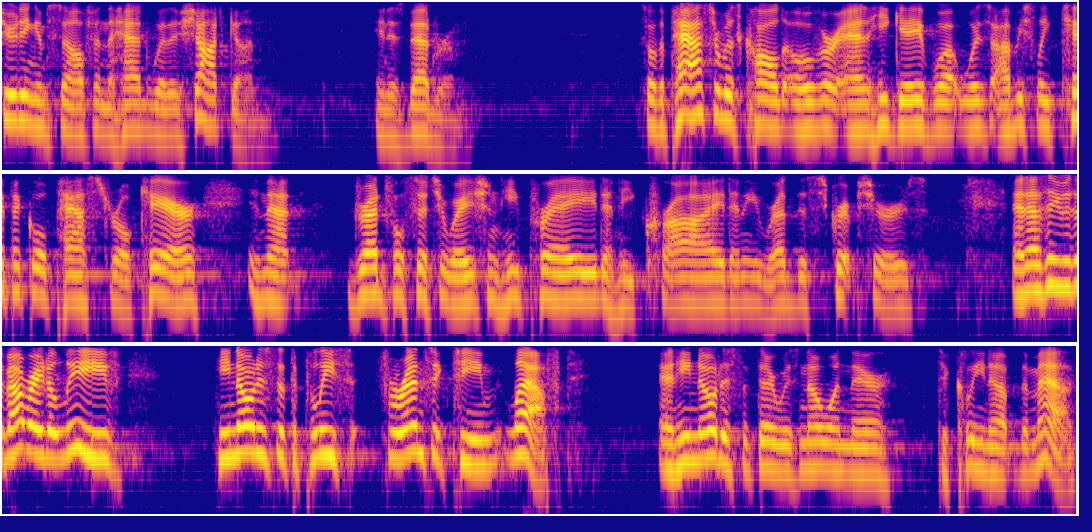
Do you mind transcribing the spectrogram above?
shooting himself in the head with a shotgun in his bedroom. So the pastor was called over and he gave what was obviously typical pastoral care in that dreadful situation. He prayed and he cried and he read the scriptures. And as he was about ready to leave, he noticed that the police forensic team left. And he noticed that there was no one there to clean up the mess,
